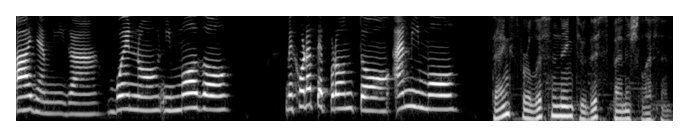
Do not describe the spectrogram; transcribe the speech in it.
Ay, amiga. Bueno, ni modo. Mejórate pronto. Ánimo. Thanks for listening to this Spanish lesson.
